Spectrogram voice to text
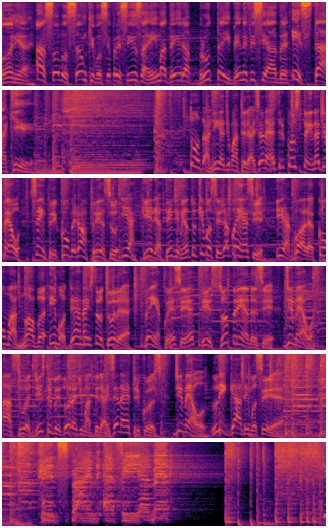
Amazônia. A solução que você precisa em madeira bruta e beneficiada está aqui. Toda a linha de materiais elétricos tem na Dimel, sempre com o melhor preço e aquele atendimento que você já conhece. E agora com uma nova e moderna estrutura. Venha conhecer e surpreenda-se. Dimel, a sua distribuidora de materiais elétricos. Dimel, ligado em você. Hits Prime FM.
